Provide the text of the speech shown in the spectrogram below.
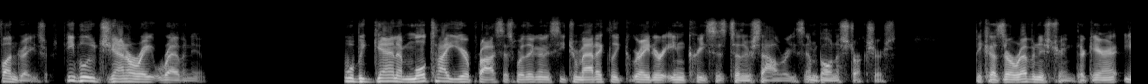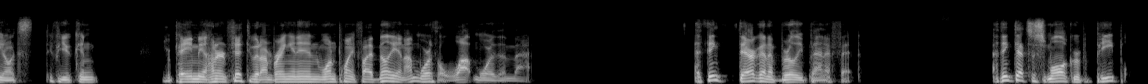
fundraisers, people who generate revenue, will begin a multi year process where they're going to see dramatically greater increases to their salaries and bonus structures because they're a revenue stream. They're guaranteed, you know, it's if you can, you're paying me 150, but I'm bringing in 1.5 million. I'm worth a lot more than that. I think they're going to really benefit. I think that's a small group of people.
